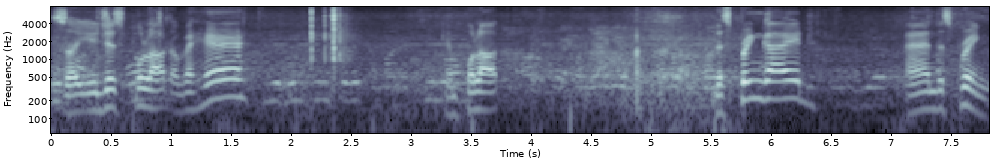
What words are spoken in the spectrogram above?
so you just pull out over here and pull out the spring guide and the spring.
